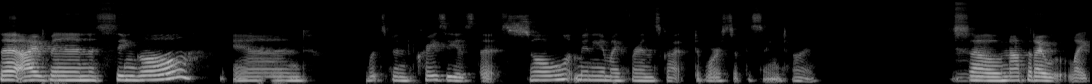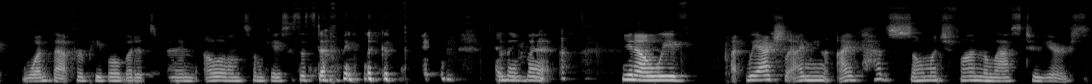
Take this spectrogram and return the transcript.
that I've been single. And what's been crazy is that so many of my friends got divorced at the same time. So mm. not that I like want that for people, but it's been oh well in some cases it's definitely been a good thing for them. But you know, we've we actually I mean, I've had so much fun the last two years.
